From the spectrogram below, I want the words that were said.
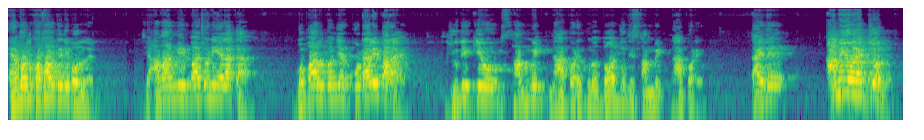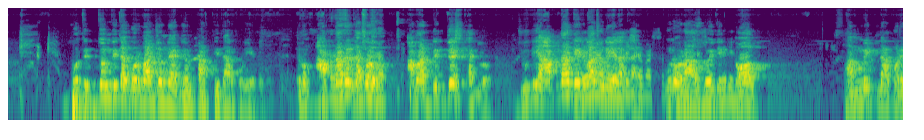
এমন কথাও তিনি বললেন যে, আমার নির্বাচনী এলাকা গোপালগঞ্জের কোটালি পাড়ায় যদি কেউ সাবমিট না করে, কোনো দল যদি সাবমিট না করে, তাইলে আমিও একজন প্রতিদ্বন্দ্বিতা করবার জন্য একজন প্রার্থী দাঁড় করিয়ে দেব। এবং আপনাদের কাছেও আমার নির্দেশ থাকল যদি আপনার নির্বাচনী এলাকায় কোনো রাজনৈতিক দল সাবমিট না করে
